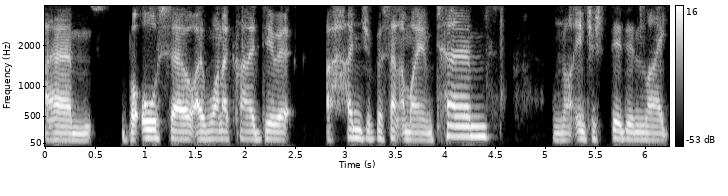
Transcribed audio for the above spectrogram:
um, but also I want to kind of do it hundred percent on my own terms. I'm not interested in like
